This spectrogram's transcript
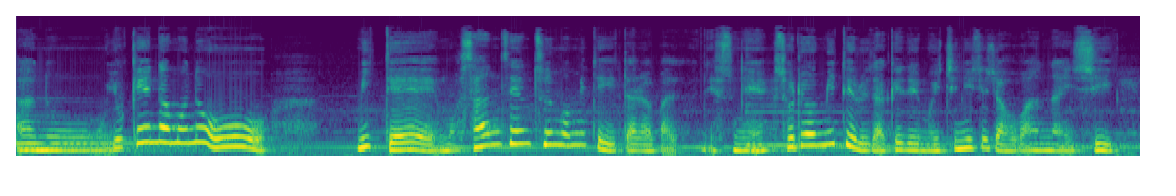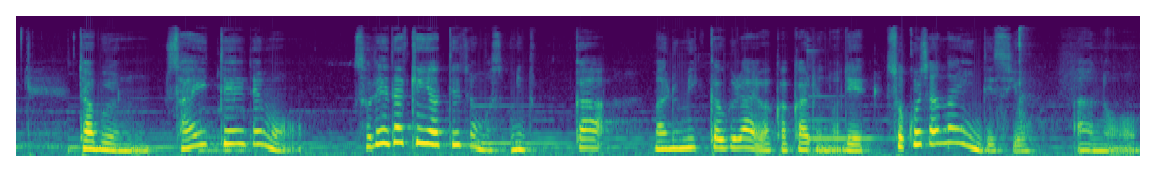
あの余計なものを見てもう3,000通も見ていたらばですねそれを見てるだけでも1日じゃ終わんないし多分最低でもそれだけやってても3日丸3日ぐらいはかかるのでそこじゃないんですよ。あの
